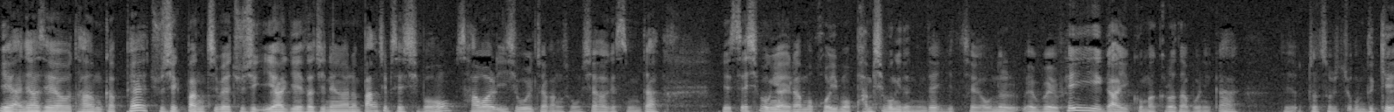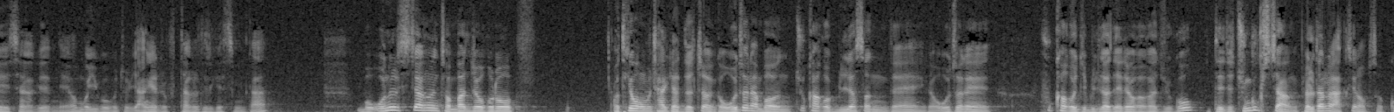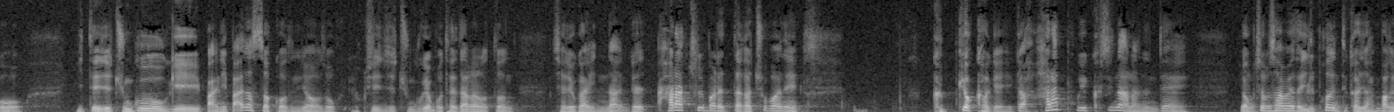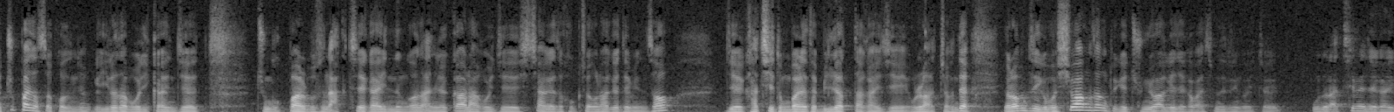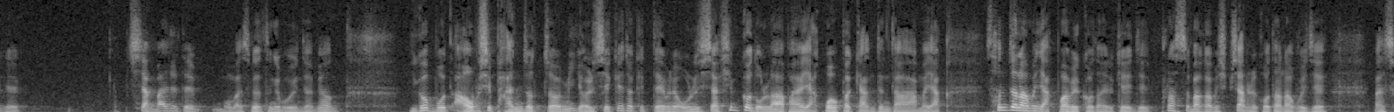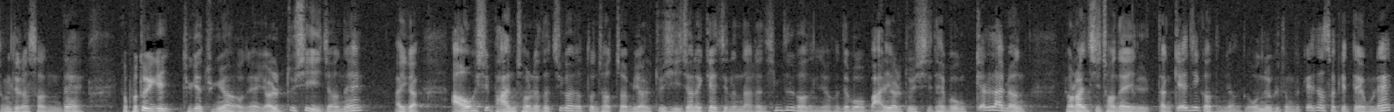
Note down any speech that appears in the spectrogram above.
예, 안녕하세요. 다음 카페 주식빵집의 주식 이야기에서 진행하는 빵집 세시봉 4월 25일자 방송 시작하겠습니다. 예, 세시봉이 아니라 뭐 거의 뭐 밤시봉이 됐는데 제가 오늘 외부에 회의가 있고 막 그러다 보니까 어쩔 수 없이 조금 늦게 시작하게 됐네요. 뭐 이 부분 좀 양해를 부탁을 드리겠습니다. 뭐 오늘 시장은 전반적으로 어떻게 보면 잘 견뎠죠. 그러니까 오전에 한번 쭉 하고 밀렸었는데 그러니까 오전에 훅 하고 이제 밀려 내려가가지고 이때 이제 중국 시장 별다른 악재는 없었고 이때 이제 중국이 많이 빠졌었거든요. 그래서 혹시 이제 중국에 뭐 대단한 어떤 재료가 있나? 그러니까 하락 출발했다가 초반에 급격하게, 그러니까 하락폭이 크지는 않았는데 0.3에서 1%까지 한 방에 쭉 빠졌었거든요. 그러니까 이러다 보니까 이제 중국발 무슨 악재가 있는 건 아닐까라고 이제 시장에서 걱정을 하게 되면서 이제 같이 동반해서 밀렸다가 이제 올라왔죠. 근데 여러분들 이거 뭐 시황상 되게 중요하게 제가 말씀드리는 거 있죠. 오늘 아침에 제가 이게 시장 빠질 때 뭐 말씀드렸던 게 뭐였냐면 이거 뭐 9시 반 저점이 10시에 깨졌기 때문에 오늘 시장 힘껏 올라와 봐야 약보합밖에 안 된다. 아마 약 선전하면 약보합일 거다. 이렇게 이제 플러스 마감이 쉽지 않을 거다라고 이제 말씀을 드렸었는데 그러니까 보통 이게 되게 중요하거든요. 12시 이전에 아, 그러니까 9시 반 전에서 찍어졌던 저점이 12시 이전에 깨지는 날은 힘들거든요. 근데 뭐 말이 12시 대부분 깰려면 11시 전에 일단 깨지거든요. 오늘 그 정도 깨졌었기 때문에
